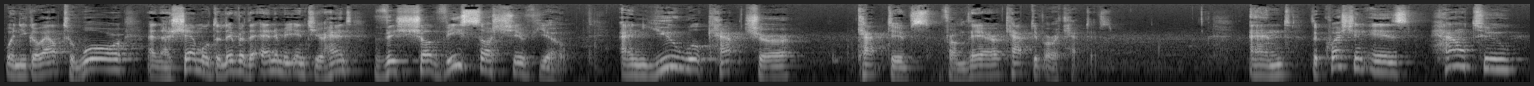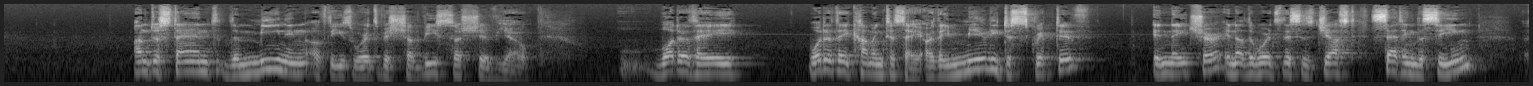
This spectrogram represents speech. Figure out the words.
When you go out to war, and Hashem will deliver the enemy into your hands, Vishavisa Shivyo, and you will capture captives from there, captive or captives. And the question is how to understand the meaning of these words, Vishavisa Shivyo. What are they? What are they coming to say? Are they merely descriptive in nature? In other words, this is just setting the scene.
